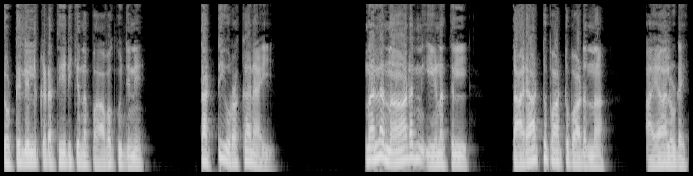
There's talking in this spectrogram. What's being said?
തൊട്ടിലിൽ കിടത്തിയിരിക്കുന്ന പാവക്കുഞ്ഞിനെ തട്ടിയുറക്കാനായി നല്ല നാടൻ ഈണത്തിൽ താരാട്ടുപാട്ടു പാടുന്ന അയാളുടെ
